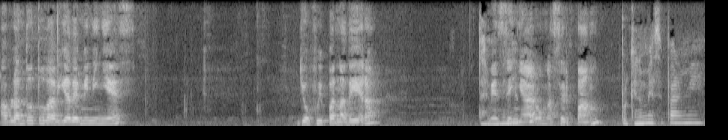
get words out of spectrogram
hablando todavía de mi niñez, yo fui panadera, me enseñaron a hacer pan. ¿Por qué no me hace para mí?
